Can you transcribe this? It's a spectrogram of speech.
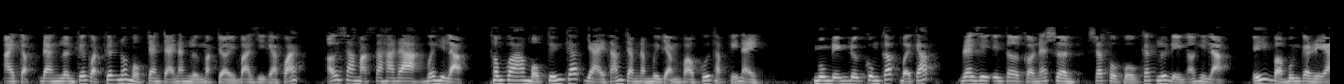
Ai Cập đang lên kế hoạch kết nối một trang trại năng lượng mặt trời 3 gigawatt ở sa mạc Sahara với Hy Lạp, thông qua một tuyến cáp dài 850 dặm vào cuối thập kỷ này. Nguồn điện được cung cấp bởi cáp Regi Interconnection sẽ phục vụ các lưới điện ở Hy Lạp, Ý và Bulgaria.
